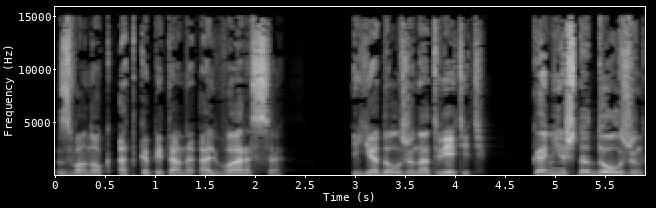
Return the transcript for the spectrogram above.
звонок от капитана Альвареса. «Я должен ответить». «Конечно, должен»,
